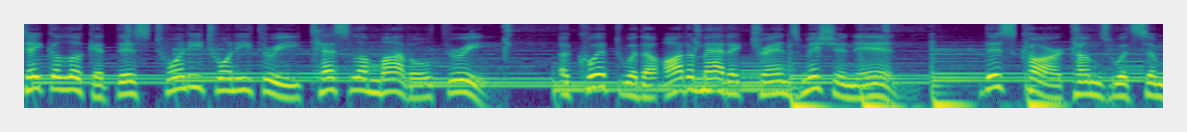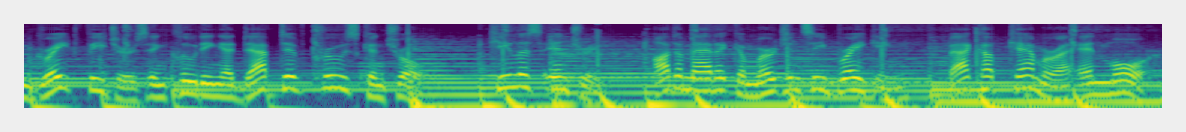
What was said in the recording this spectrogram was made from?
Take a look at this 2023 Tesla Model 3. Equipped with an automatic transmission in. This car comes with some great features including adaptive cruise control, keyless entry, automatic emergency braking, backup camera and more.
